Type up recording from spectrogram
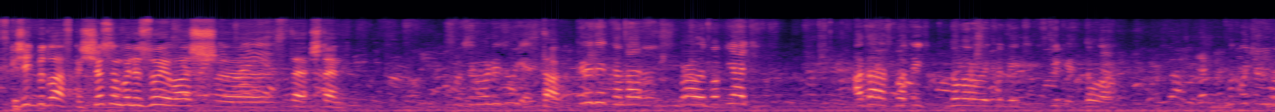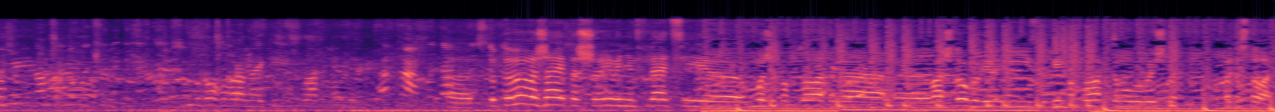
Скажіть, будь ласка, що символізує ваш е, сте- штенд? Символізує? Так. Кредит нам брали по 5, а зараз платить доларовий кредит. Скільки долар? Ми хочемо, щоб нам вернули цю суму договору, на який скласти. Е, Тобто ви вважаєте, що рівень інфляції е, може повпливати на е, ваш договір і він повпливав, тому ви вийшли протестувати?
